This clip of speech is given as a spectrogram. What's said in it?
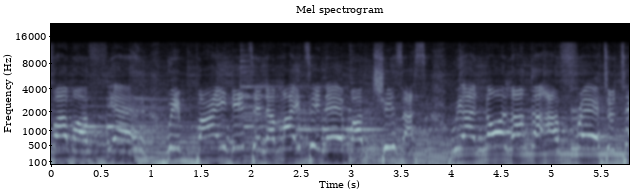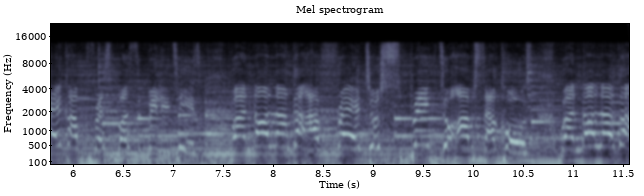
form of fear, we bind it in the mighty name of Jesus. We are no longer afraid to take up responsibilities. We are no longer afraid to speak to obstacles. We are no longer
